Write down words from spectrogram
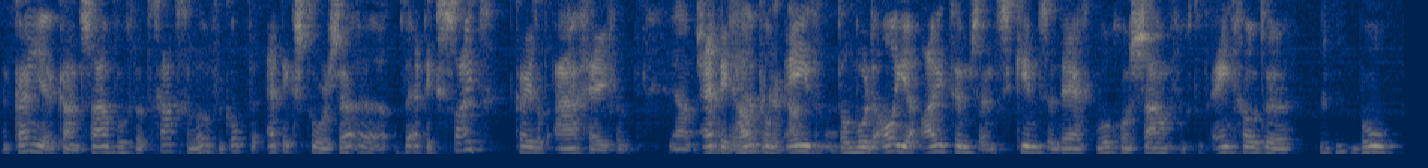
dan kan je je account samenvoegen. Dat gaat geloof ik op de Epic Store, eh, op de Epic site kan je dat aangeven. Ja, Epic houdt dan inderdaad. dan worden al je items en skins en dergelijke gewoon samengevoegd tot één grote Mhm. boel.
